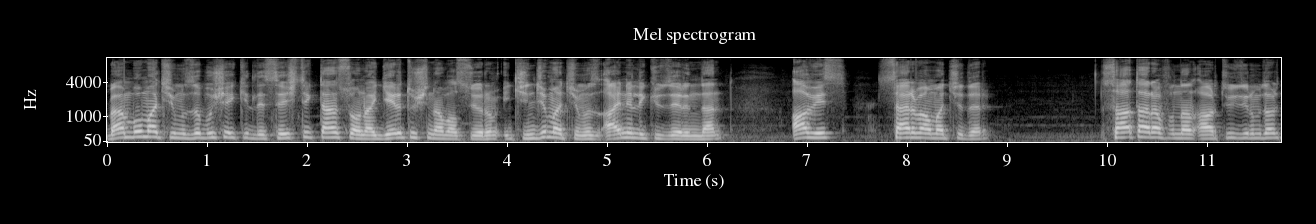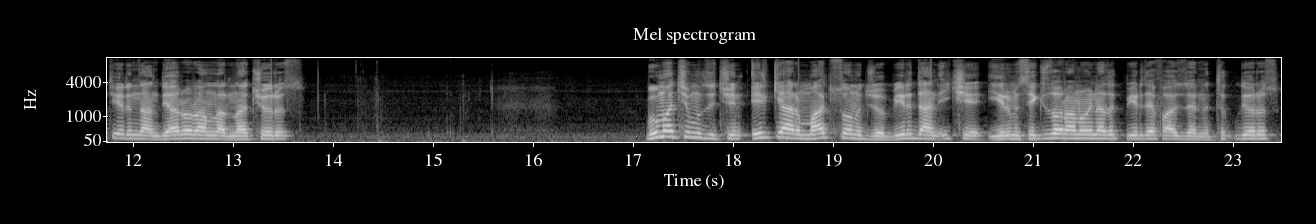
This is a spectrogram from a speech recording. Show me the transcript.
Ben bu maçımızı bu şekilde seçtikten sonra geri tuşuna basıyorum. İkinci maçımız aynı lig üzerinden Avis Serva maçıdır. Sağ tarafından artı 124 yerinden diğer oranlarını açıyoruz. Bu maçımız için ilk yarı maç sonucu 1'den 2 28 oran oynadık. Bir defa üzerine tıklıyoruz.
